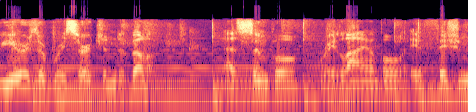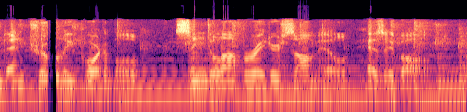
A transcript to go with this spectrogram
years of research and development, a simple, reliable, efficient, and truly portable single operator sawmill has evolved.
